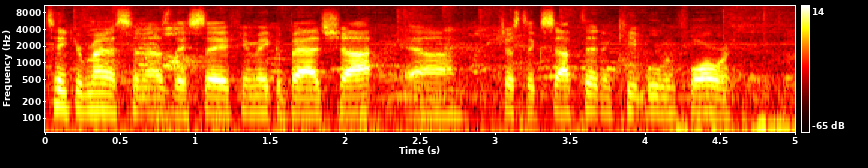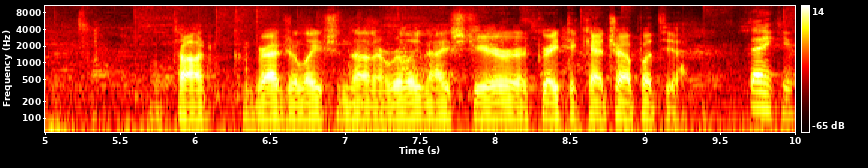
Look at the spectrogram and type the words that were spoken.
take your medicine, as they say. If you make a bad shot, uh, just accept it and keep moving forward. Well, Todd, congratulations on a really nice year. Great to catch up with you. Thank you.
